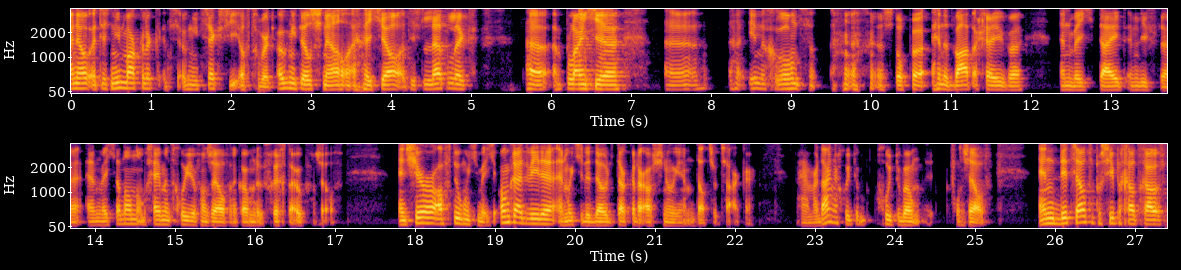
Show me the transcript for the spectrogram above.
I know, het is niet makkelijk, het is ook niet sexy, of het gebeurt ook niet heel snel. Weet je wel, het is letterlijk uh, een plantje uh, in de grond stoppen en het water geven. En een beetje tijd en liefde. En weet je, dan op een gegeven moment groeien vanzelf en dan komen de vruchten ook vanzelf. En sure, af en toe moet je een beetje onkruid wieden en moet je de dode takken eraf snoeien en dat soort zaken. Uh, maar daarna groeit de, groeit de boom vanzelf. En ditzelfde principe geldt trouwens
